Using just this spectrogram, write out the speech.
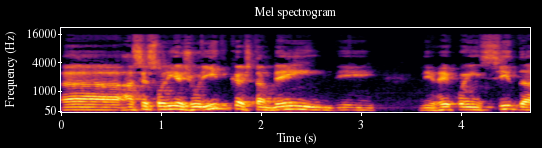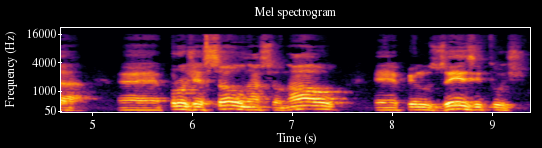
uh, assessorias jurídicas também de, de reconhecida uh, projeção nacional uh, pelos êxitos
